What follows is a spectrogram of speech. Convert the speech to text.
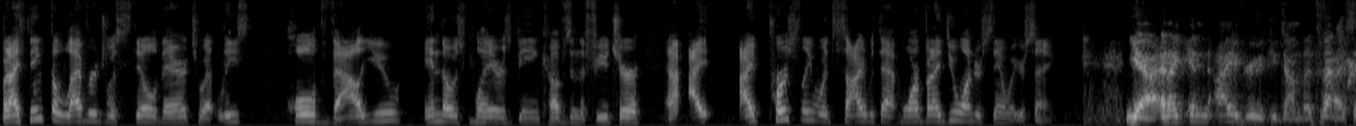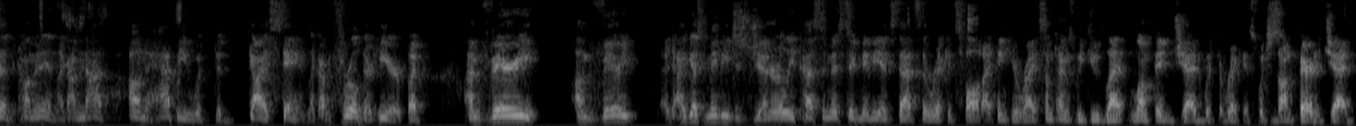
But I think the leverage was still there to at least hold value in those players being Cubs in the future. And I, I personally would side with that more, but I do understand what you're saying. Yeah, and I and I agree with you, Tom. That's why I said coming in. Like I'm not unhappy with the guys staying. Like I'm thrilled they're here, but I'm very, I'm very. I guess maybe just generally pessimistic. Maybe it's that's the Ricketts fault. I think you're right. Sometimes we do let lump in Jed with the Ricketts, which is unfair to Jed.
